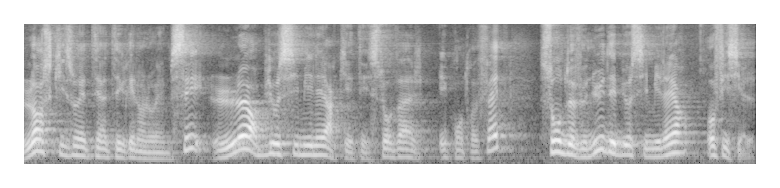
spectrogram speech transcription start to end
lorsqu'ils ont été intégrés dans l'OMC, leurs biosimilaires qui étaient sauvages et contrefaits sont devenus des biosimilaires officiels.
